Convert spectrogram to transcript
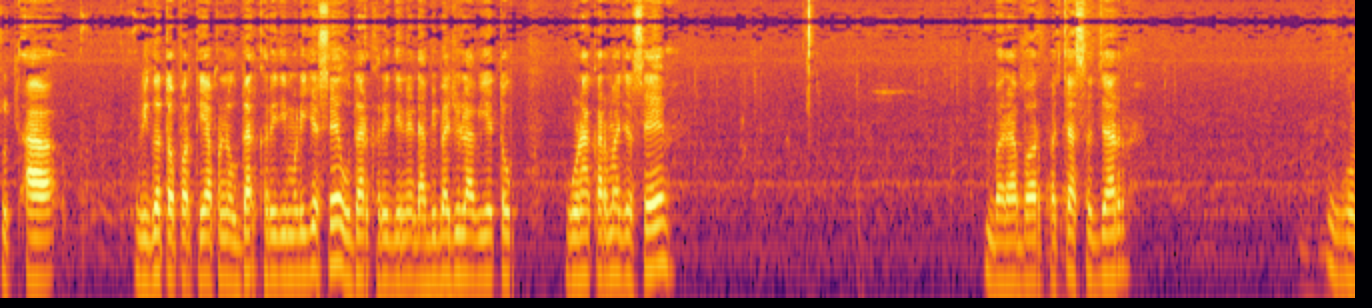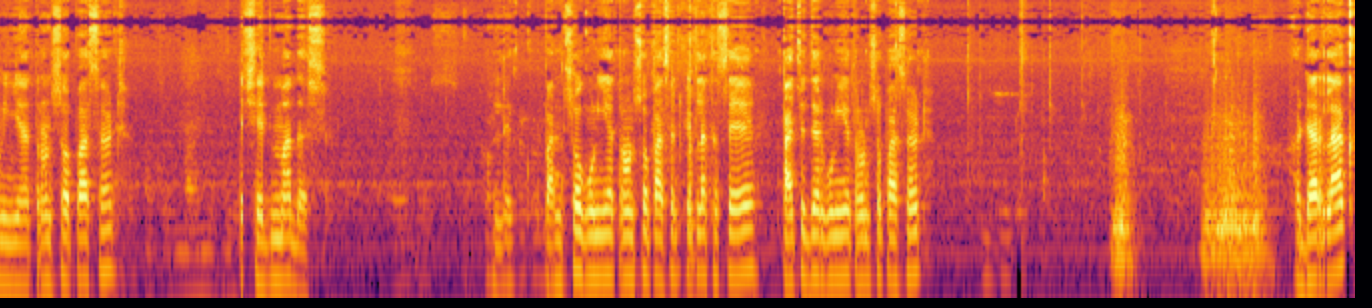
સૂત- આ વિગતો પરથી આપણને ઉધાર ખરીદી મળી જશે. ઉધાર ખરીદીને ડાબી બાજુ લાવીએ તો ગુણાકારમાં જશે. બરાબર પચાસ હજાર ગુણ્યા ત્રણસો પાસઠ છેદમાં દસ. એટલે પાંચસો ગુણ્યા ત્રણસો પાસઠ કેટલા થશે? પાંચ હજાર ગુણ્યા ત્રણસો પાસઠ. અઢાર લાખ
